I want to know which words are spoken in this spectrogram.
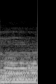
Oh.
